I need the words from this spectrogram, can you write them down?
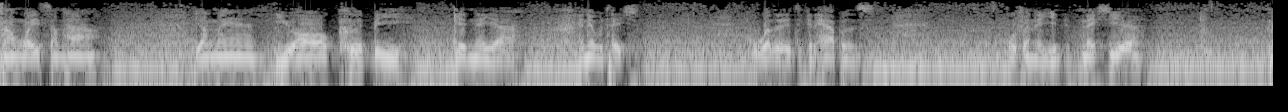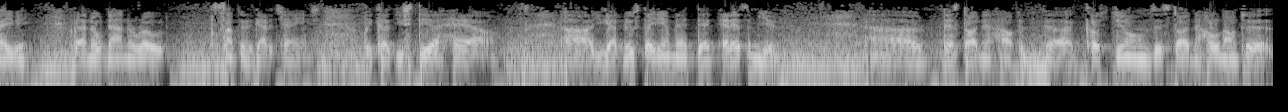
some way, somehow, young man, you all could be getting a uh, an invitation. Whether it, it happens within the next year, maybe, but I know down the road something's got to change because you still have uh, you got a new stadium at that, at SMU. Uh, they're starting to uh, Coach Jones is starting to hold on to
